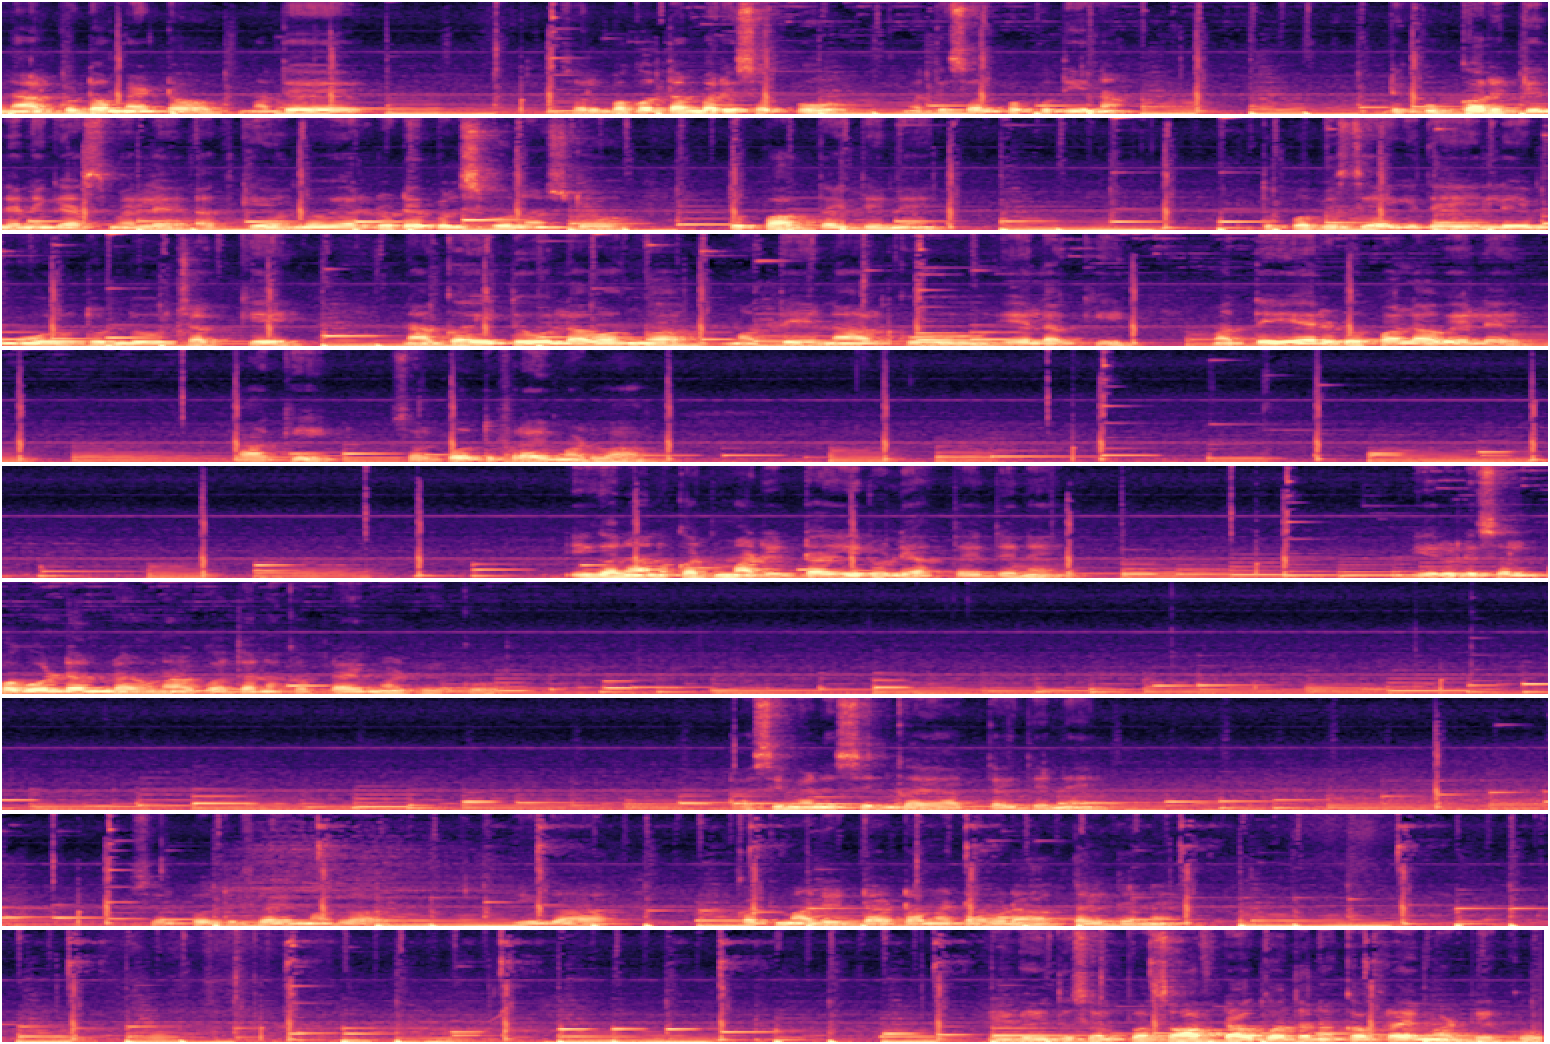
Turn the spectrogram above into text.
ನಾಲ್ಕು ಟೊಮೆಟೊ ಮತ್ತು ಸ್ವಲ್ಪ ಕೊತ್ತಂಬರಿ ಸೊಪ್ಪು, ಮತ್ತು ಸ್ವಲ್ಪ ಪುದೀನ. ಕುಕ್ಕರ್ ಇಟ್ಟಿದ್ದೇನೆ ಗ್ಯಾಸ್ ಮೇಲೆ. ಅದಕ್ಕೆ ಒಂದು ಎರಡು ಟೇಬಲ್ ಸ್ಪೂನಷ್ಟು ತುಪ್ಪ ಹಾಕ್ತಾಯಿದ್ದೇನೆ ತುಪ್ಪ ಬಿಸಿಯಾಗಿದೆ ಇಲ್ಲಿ ಮೂರು ತುಂಡು ಚಕ್ಕೆ, ನಾಲ್ಕೈದು ಲವಂಗ, ಮತ್ತು ನಾಲ್ಕು ಏಲಕ್ಕಿ, ಮತ್ತು ಎರಡು ಪಲಾವ್ ಎಲೆ ಹಾಕಿ ಸ್ವಲ್ಪ ಹೊತ್ತು ಫ್ರೈ ಮಾಡುವ. ಈಗ ನಾನು ಕಟ್ ಮಾಡಿಟ್ಟ ಈರುಳ್ಳಿ ಹಾಕ್ತಾ ಇದ್ದೇನೆ. ಈರುಳ್ಳಿ ಸ್ವಲ್ಪ ಗೋಲ್ಡನ್ ಬ್ರೌನ್ ಆಗುವ ತನಕ ಫ್ರೈ ಮಾಡಬೇಕು. ಹಸಿಮೆಣಸಿನಕಾಯಿ ಹಾಕ್ತಾ ಇದ್ದೇನೆ. ಸ್ವಲ್ಪ ಹೊತ್ತು ಫ್ರೈ ಮಾಡುವ. ಈಗ ಕಟ್ ಮಾಡಿಟ್ಟ ಟೊಮೆಟೊ ಕೂಡ ಹಾಕ್ತಾ ಇದ್ದೇನೆ. ಇದು ಸ್ವಲ್ಪ ಸಾಫ್ಟ್ ಆಗುವ ತನಕ ಫ್ರೈ ಮಾಡಬೇಕು.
